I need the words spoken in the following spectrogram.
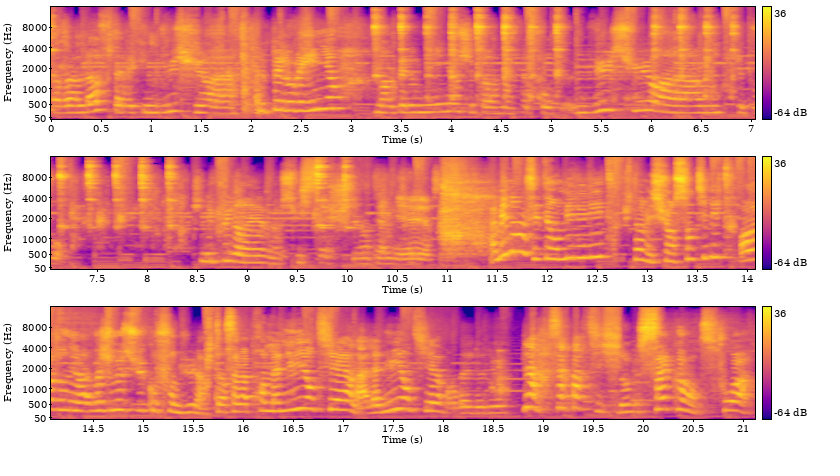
dans un loft avec une vue sur euh, le Pelorigno. Non, le Pelorigno, je sais pas, non, pas trop. Une vue sur, euh, je sais pas. Je n'ai plus de rêve, je suis sèche de l'intérieur. Ah mais non, c'était en millilitres. Putain, mais je suis en centilitres. Oh, j'en ai... Moi, je me suis confondue, là. Putain, ça va prendre la nuit entière, là. La nuit entière, bordel de Dieu. Là, c'est reparti. Donc, 50 fois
